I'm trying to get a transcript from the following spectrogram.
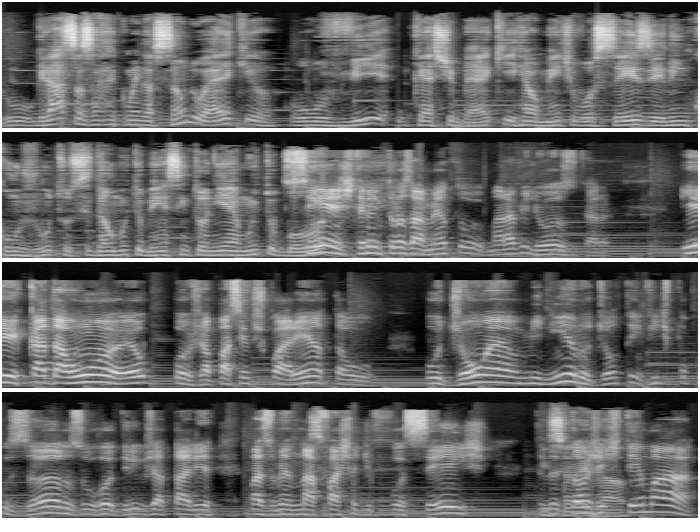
O- graças à recomendação do Eric, eu ouvi o castback e realmente vocês, ele em conjunto, se dão muito bem, a sintonia é muito boa. Sim, a gente tem um entrosamento maravilhoso, cara. E cada um, eu pô, já passei dos 40, o, o John é um menino, o John tem 20 e poucos anos, o Rodrigo já tá ali mais ou menos na Sim. faixa de vocês. Isso é então a legal. gente tem uma,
